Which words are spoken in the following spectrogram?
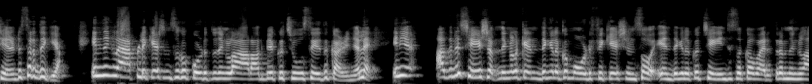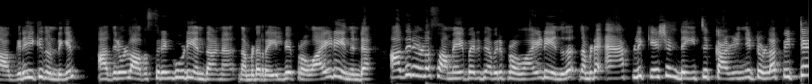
ചെയ്യാനായിട്ട് ശ്രദ്ധിക്കുക. ഇനി നിങ്ങൾ ആപ്ലിക്കേഷൻസ് ഒക്കെ കൊടുത്ത് നിങ്ങൾ ആർ ആർ ബി ഒക്കെ ചൂസ് ചെയ്ത് കഴിഞ്ഞല്ലേ ഇനി അതിനുശേഷം നിങ്ങൾക്ക് എന്തെങ്കിലുമൊക്കെ മോഡിഫിക്കേഷൻസോ എന്തെങ്കിലുമൊക്കെ ചേഞ്ചസ് ഒക്കെ വരുത്തണം നിങ്ങൾ ആഗ്രഹിക്കുന്നുണ്ടെങ്കിൽ അതിനുള്ള അവസരം കൂടി എന്താണ്? നമ്മുടെ റെയിൽവേ പ്രൊവൈഡ് ചെയ്യുന്നുണ്ട്. അതിനുള്ള സമയപരിധി അവർ പ്രൊവൈഡ് ചെയ്യുന്നത് നമ്മുടെ ആപ്ലിക്കേഷൻ ഡേറ്റ് കഴിഞ്ഞിട്ടുള്ള പിറ്റേ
